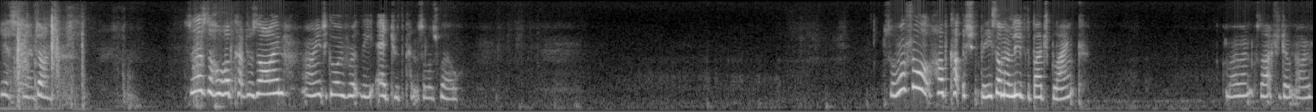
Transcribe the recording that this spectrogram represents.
Yes, okay, I'm done. So there's the whole hubcap design. I need to go over at the edge with the pencil as well. So I'm not sure what hubcap this should be, so I'm going to leave the badge blank. A moment, because I actually don't know.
